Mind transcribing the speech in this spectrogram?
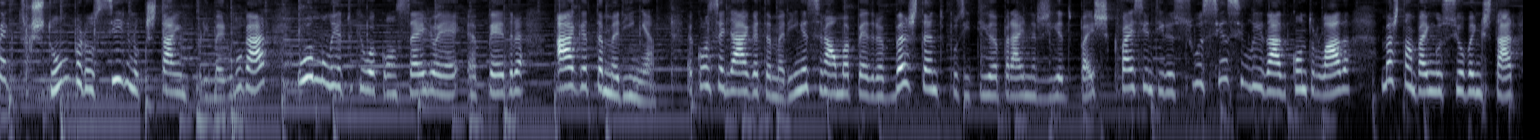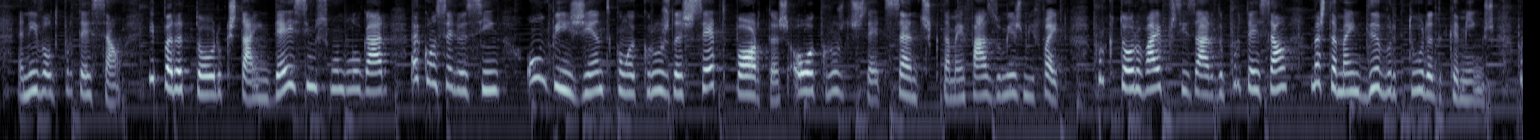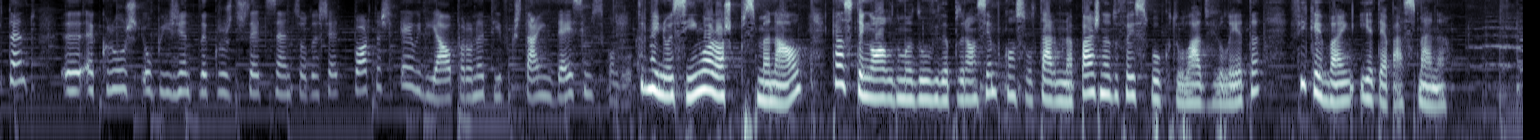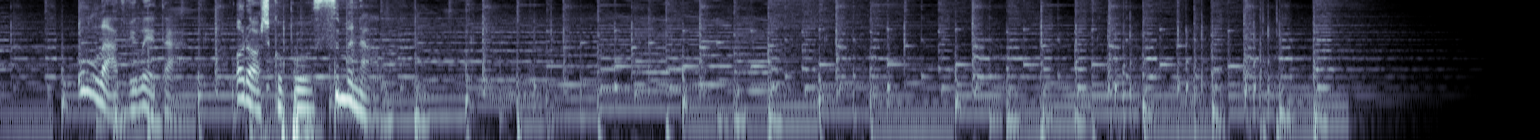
como é que de costume, para o signo que está em primeiro lugar, o amuleto que eu aconselho é a pedra ágata marinha. Aconselho a ágata marinha será uma pedra bastante positiva para a energia de peixe, que vai sentir a sua sensibilidade controlada, mas também o seu bem-estar a nível de proteção. E para touro, que está em 12 lugar, aconselho assim um pingente com a cruz das sete portas ou a cruz dos sete santos, que também faz o mesmo efeito, porque touro vai precisar de proteção, mas também de abertura de caminhos. Portanto, eh, a cruz, o pingente da cruz dos sete santos ou das sete portas é o ideal para o nativo que está em 12 lugar. Termino assim o horóscopo semanal. Caso tenham alguma dúvida, poderão sempre consultar-me na página do Facebook do Lado Violeta. Fiquem bem e até para a semana. O Lado Violeta. Horóscopo semanal.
